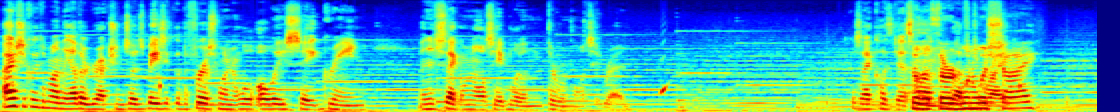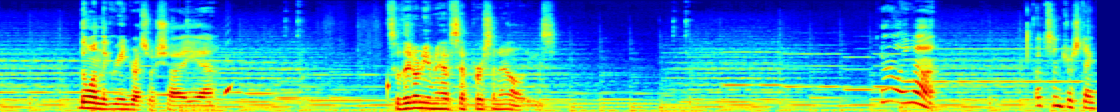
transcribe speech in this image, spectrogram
I actually clicked them on the other direction, so it's basically the first one will always say green, then the second one will say blue, and the third one will say red. Because I clicked it. So the third one was right. shy. The one the green dress was shy, yeah. So they don't even have set personalities. Apparently not. That's interesting.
